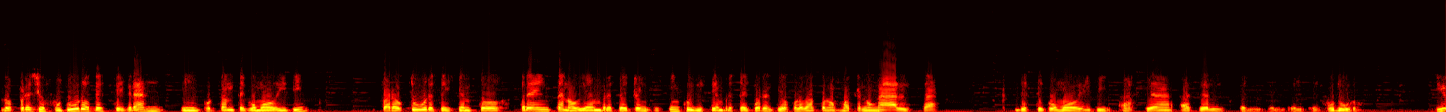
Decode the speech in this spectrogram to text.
los precios futuros de este gran e importante commodity para octubre 630, noviembre 635 y diciembre 642. Por lo tanto, nos muestran una alza de este commodity hacia, hacia el, futuro. Y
